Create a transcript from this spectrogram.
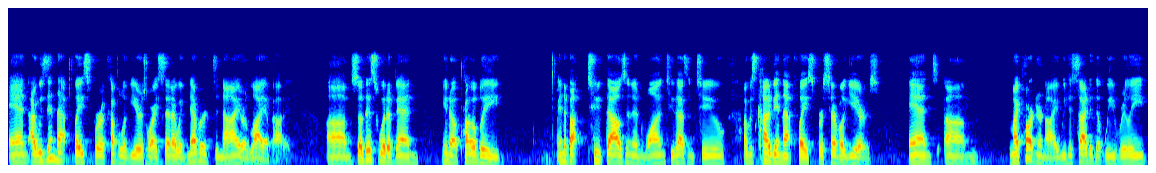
And I was in that place for a couple of years where I said I would never deny or lie about it. Um, so this would have been, you know, probably in about 2001, 2002. I was kind of in that place for several years. And um, my partner and I, we decided that we really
